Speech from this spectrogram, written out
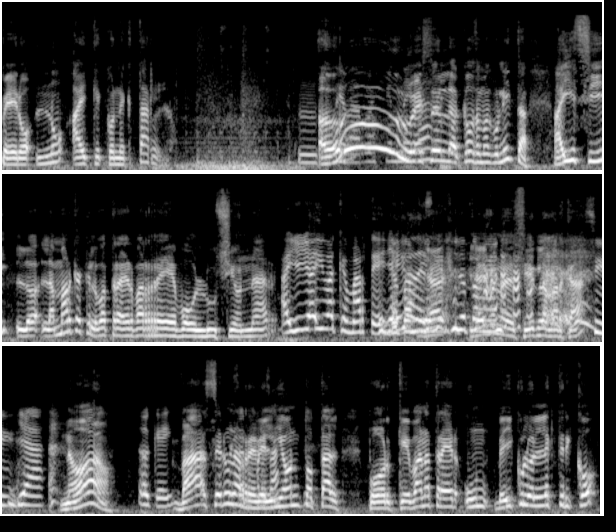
pero no hay que conectarlo. ¡Oh! esa es la cosa más bonita. Ahí sí, lo- la marca que lo va a traer va a revolucionar. Ay, yo ya iba a quemarte, ya Yo iba a también. decir. ¿Ya, yo ya también. iban a decir la marca? Sí. Ya, No, ok. va a ser una sorpresa. rebelión total, porque van a traer un vehículo eléctrico,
